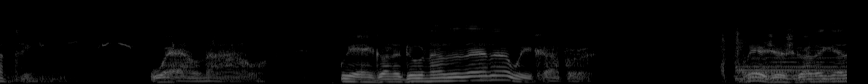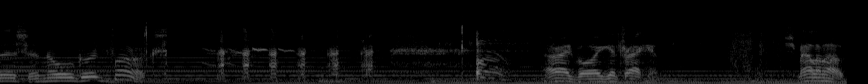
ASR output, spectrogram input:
hunting. Well, now, we ain't gonna do none of that, are we, Copper? We're just gonna get us a no-good fox. All right, boy, get tracking. Smell him out.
